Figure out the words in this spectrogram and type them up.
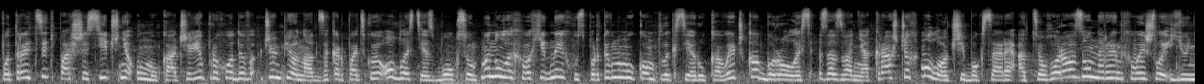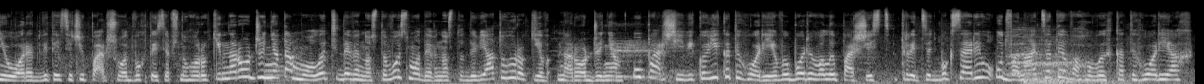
по 31 січня у Мукачеві проходив чемпіонат Закарпатської області з боксу. Минулих вихідних у спортивному комплексі Рукавичка боролись за звання кращих молодші боксери. А цього разу на ринг вийшли юніори 2001-2000 років народження та молодь 98-99 років народження. У першій віковій категорії виборювали першість 30 боксерів у 12 вагових категоріях.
